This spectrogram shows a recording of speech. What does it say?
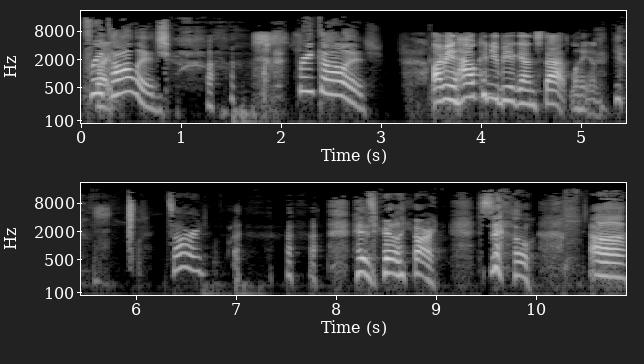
free right. college, free college. I mean, how can you be against that, Lian? it's hard. it's really hard. So, uh,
